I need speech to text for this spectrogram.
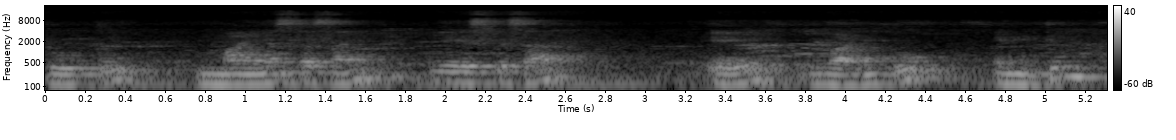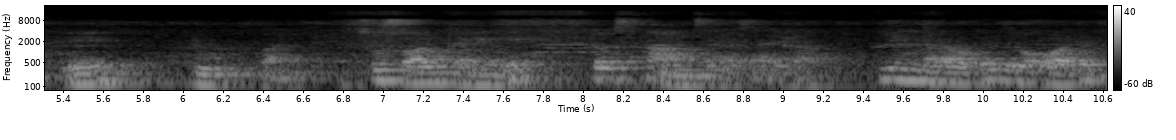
two two minus का साइन ये इसके साथ A one two into A two one so solve करेंगे तो इसका आंसर आ जाएगा। ये हमारा हो गया जो ऑर्डर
